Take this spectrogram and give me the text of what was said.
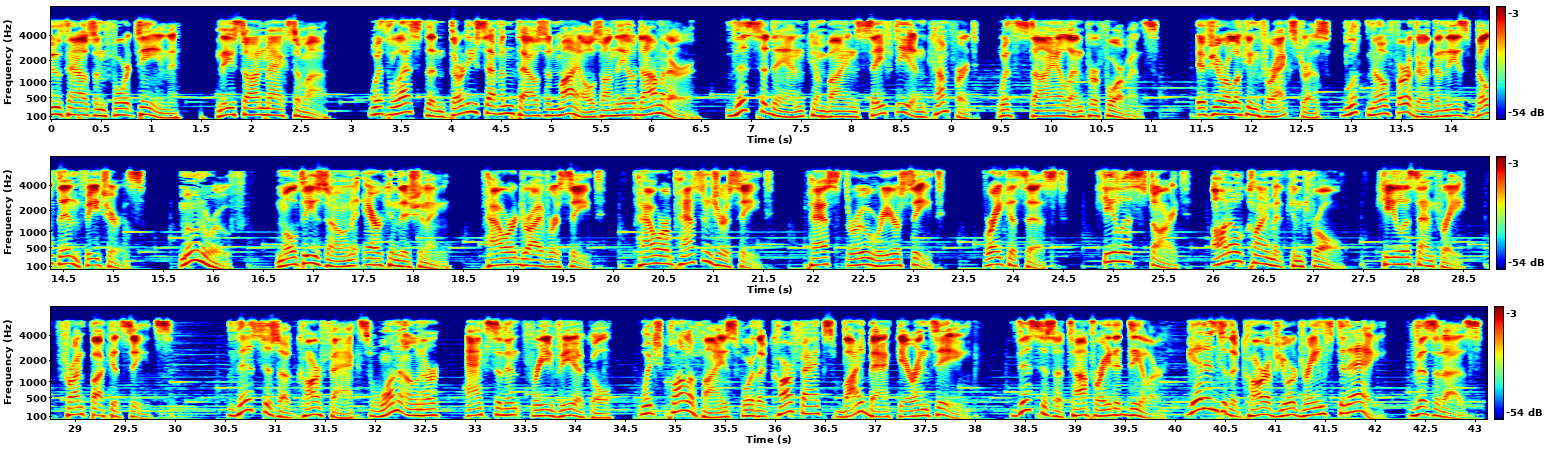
2014 Nissan Maxima. With less than 37,000 miles on the odometer, this sedan combines safety and comfort with style and performance. If you're looking for extras, look no further than these built-in features. Moonroof, multi-zone air conditioning, power driver seat, power passenger seat, pass-through rear seat, brake assist, keyless start, auto climate control, keyless entry, front bucket seats. This is a Carfax one-owner, accident-free vehicle which qualifies for the Carfax buyback guarantee. This is a top-rated dealer. Get into the car of your dreams today. Visit us.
